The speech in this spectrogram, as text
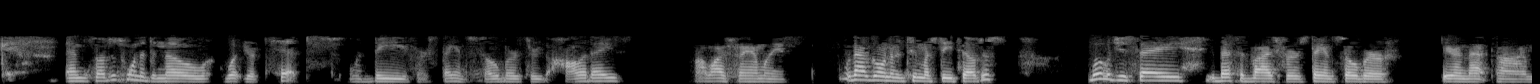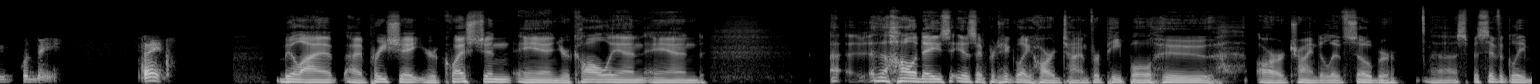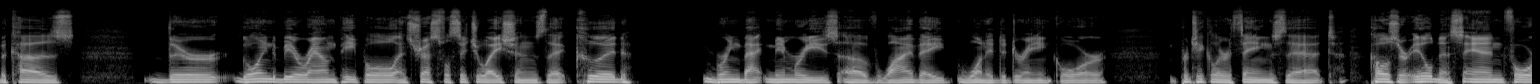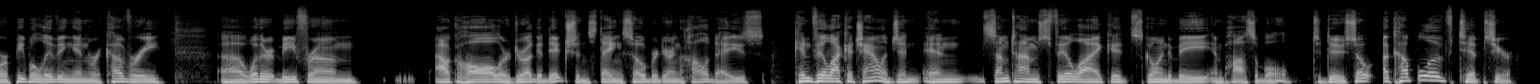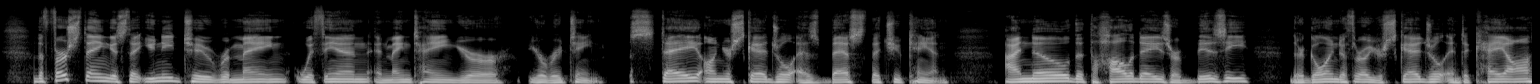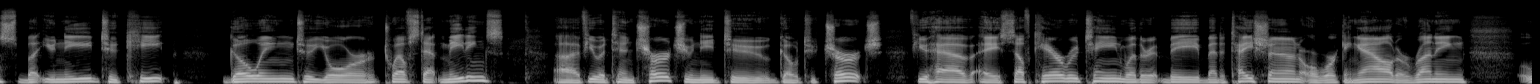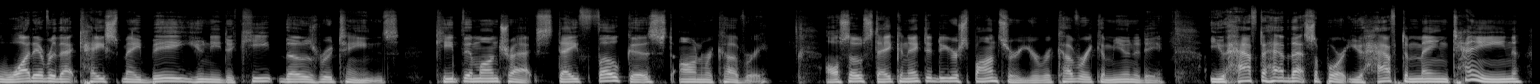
and so I just wanted to know what your tips would be for staying sober through the holidays. My wife's family, without going into too much detail, just what would you say your best advice for staying sober during that time would be? Thanks. Bill, I, I appreciate your question and your call in. And uh, the holidays is a particularly hard time for people who are trying to live sober, uh, specifically because they're going to be around people and stressful situations that could bring back memories of why they wanted to drink or particular things that cause their illness. And for people living in recovery, uh, whether it be from alcohol or drug addiction, staying sober during the holidays can feel like a challenge and, and sometimes feel like it's going to be impossible to do. So, a couple of tips here. The first thing is that you need to remain within and maintain your your routine. Stay on your schedule as best that you can. I know that the holidays are busy. They're going to throw your schedule into chaos, but you need to keep going to your 12 step meetings. Uh, if you attend church, you need to go to church. If you have a self care routine, whether it be meditation or working out or running, whatever that case may be, you need to keep those routines, keep them on track, stay focused on recovery. Also, stay connected to your sponsor, your recovery community. You have to have that support. You have to maintain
